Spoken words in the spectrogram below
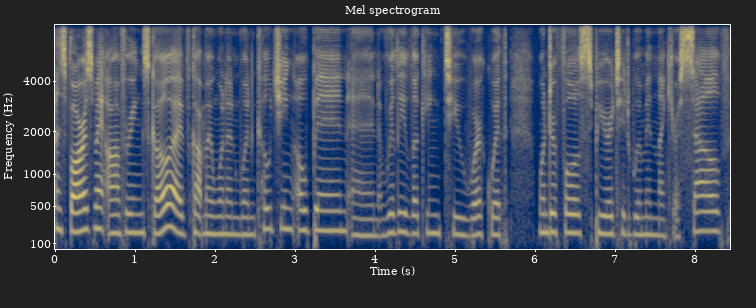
as far as my offerings go, I've got my one on one coaching open and really looking to work with wonderful, spirited women like yourself.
